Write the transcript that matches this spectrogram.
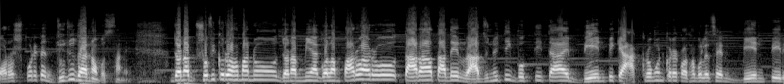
পরস্পর একটা যুযুধান অবস্থানে। জনাব শফিকুর রহমানও জনাব মিয়া গোলাম পারোয়ারও তারা তাদের রাজনৈতিক বক্তৃতায় বিএনপিকে আক্রমণ করে কথা বলেছেন বিএনপির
